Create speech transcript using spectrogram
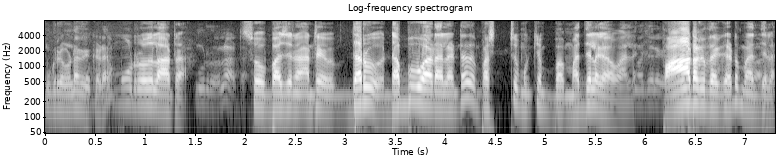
ముగ్గురం ఉన్నాం ఇక్కడ. మూడు రోజుల ఆట. మూడు రోజులు ఆట. సో భజన అంటే దరు డబ్బు వాడాలంటే ఫస్ట్ ముఖ్యం మధ్యలో కావాలి. పాటకు తగ్గట్టు మధ్యలో.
